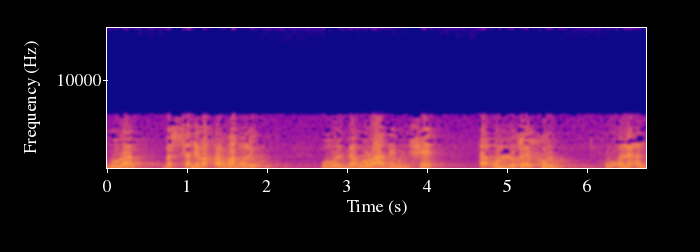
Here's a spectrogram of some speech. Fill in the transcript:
مراد بس أنا بقربه لكم. وأقول ده مرادي من شيء أقول له إيه كن هو لا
